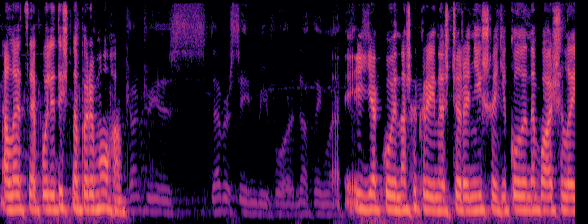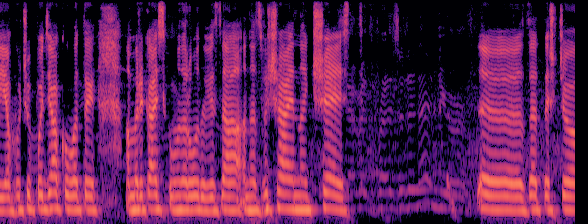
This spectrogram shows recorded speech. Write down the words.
Але це політична перемога, якої наша країна ще раніше ніколи не бачила. Я хочу подякувати американському народові за надзвичайну честь. Е, За те, що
